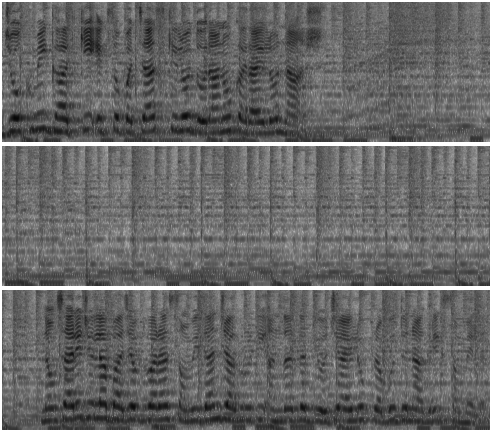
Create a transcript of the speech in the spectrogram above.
જોખમી ઘાતકી એકસો પચાસ કિલો દોરાનો કરાયેલો નાશ. નવસારી જિલ્લા ભાજપ દ્વારા સંવિધાન જાગૃતિ અંતર્ગત યોજાયેલું પ્રબુદ્ધ નાગરિક સંમેલન.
